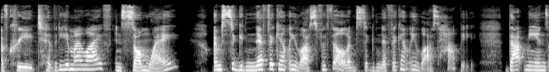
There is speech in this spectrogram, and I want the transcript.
of creativity in my life in some way, I'm significantly less fulfilled. I'm significantly less happy. That means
